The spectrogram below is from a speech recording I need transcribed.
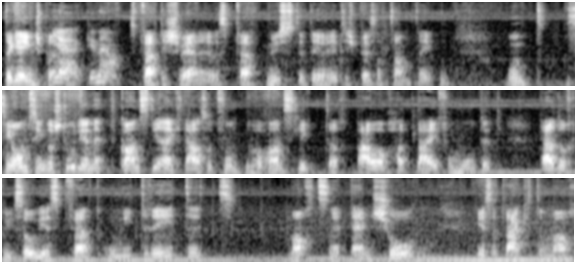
dagegen sprechen. Ja, genau. Das Pferd ist schwerer, das Pferd müsste theoretisch besser zusammentreten. Und sie haben es in der Studie nicht ganz direkt herausgefunden, woran es liegt. Der Bauer hat live vermutet, dadurch, so wie das Pferd umtretet, macht es nicht den Schaden, wie es ein Traktor macht.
